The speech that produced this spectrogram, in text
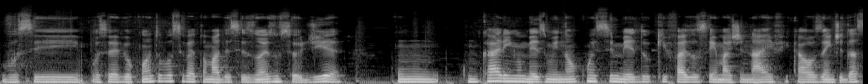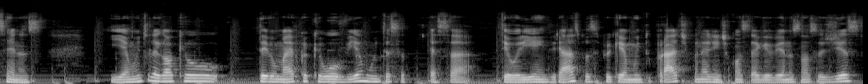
você, você vai ver o quanto você vai tomar decisões no seu dia com, com carinho mesmo e não com esse medo que faz você imaginar e ficar ausente das cenas. E é muito legal que eu. Teve uma época que eu ouvia muito essa, essa teoria, entre aspas, porque é muito prático, né? A gente consegue ver nos nossos dias.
